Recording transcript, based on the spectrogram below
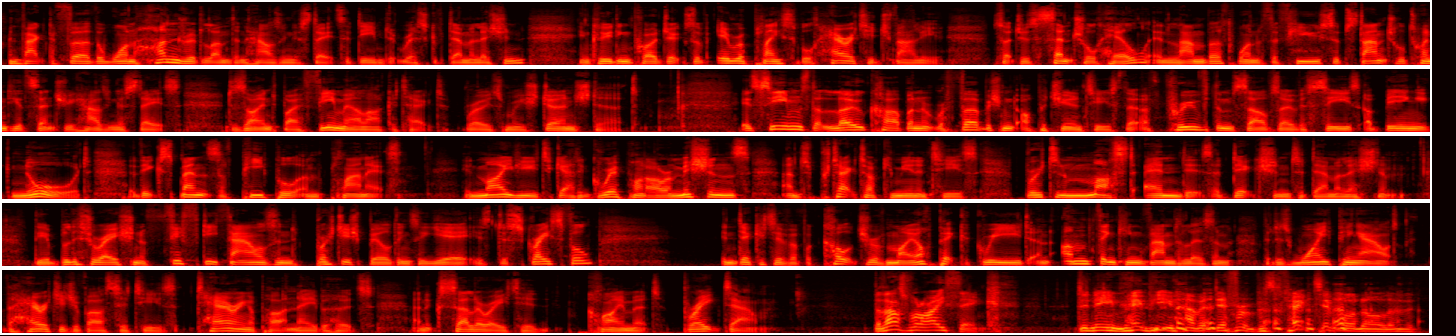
In fact, a further 100 London housing estates are deemed at risk of demolition, including projects of irreplaceable heritage value, such as Central Hill in Lambeth, one of the few substantial 20th century housing estates designed by a female architect, Rosemary Stjernstedt. It seems that low carbon refurbishment opportunities that have proved themselves overseas are being ignored at the expense of people and planet. In my view, to get a grip on our emissions and to protect our communities, Britain must end its addiction to demolition. The obliteration of 50,000 British buildings a year is disgraceful, indicative of a culture of myopic greed and unthinking vandalism that is wiping out the heritage of our cities, tearing apart neighbourhoods, and accelerated climate breakdown. But that's what I think. Deneen, maybe you have a different perspective on all of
